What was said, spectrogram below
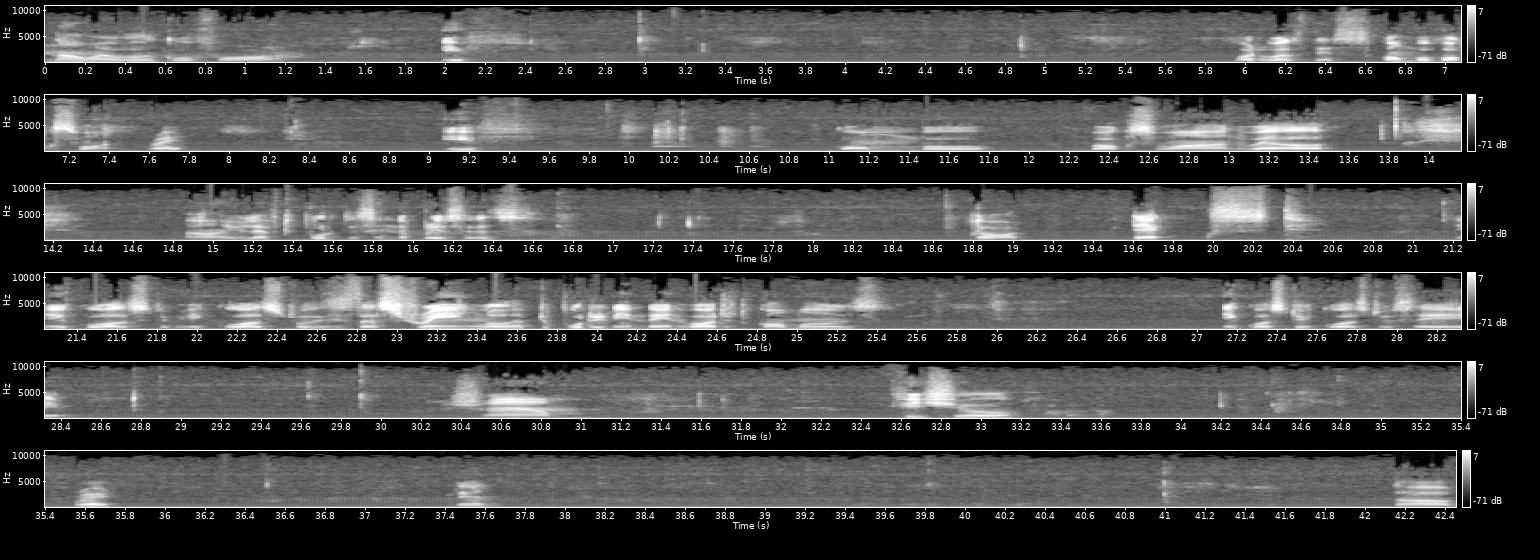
Now I will go for if. What was this? Combo box 1 right? If combo box 1 well uh, you'll have to put this in the braces. Dot text equals to equals to this is the string we'll have to put it in the inverted commas. Equals to equals to say Sam Fisher. Right? Then the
